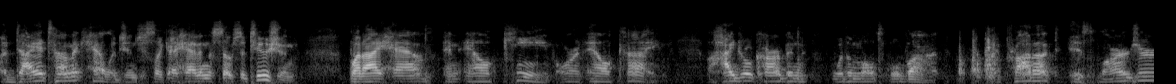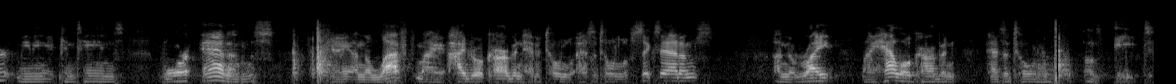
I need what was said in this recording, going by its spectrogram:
a diatomic halogen, just like I had in the substitution, but I have an alkene or an alkyne, a hydrocarbon with a multiple bond. My product is larger, meaning it contains more atoms. Okay, on the left, my hydrocarbon had a total has a total of six atoms. On the right, my halocarbon has a total of eight.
